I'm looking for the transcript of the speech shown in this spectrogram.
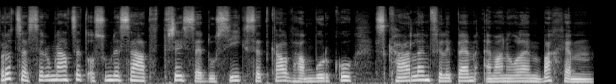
V roce 1783 se Dusík setkal v Hamburku s Karlem Filipem Emanuelem Bachem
